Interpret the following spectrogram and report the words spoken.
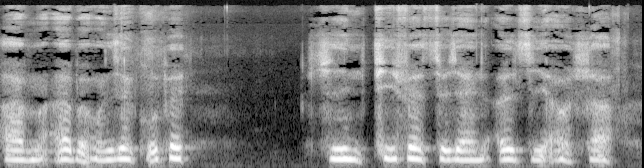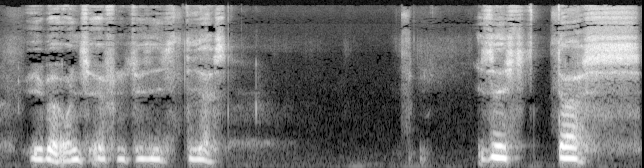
haben, aber unsere Gruppe schien tiefer zu sein, als sie aussah. Über uns öffnete sich das, sich das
